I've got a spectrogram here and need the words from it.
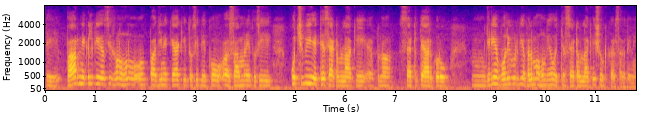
ਅਤੇ ਬਾਹਰ ਨਿਕਲ ਕੇ ਅਸੀਂ ਹੁਣ ਹੁਣ ਉਹ ਭਾਜੀ ਨੇ ਕਿਹਾ ਕਿ ਤੁਸੀਂ ਦੇਖੋ ਸਾਹਮਣੇ ਤੁਸੀਂ ਕੁਛ ਵੀ ਇੱਥੇ ਸੈਟਅਪ ਲਾ ਕੇ ਆਪਣਾ ਸੈੱਟ ਤਿਆਰ ਕਰੋ। ਜਿਹੜੀਆਂ ਬੋਲੀਵੁੱਡ ਦੀਆਂ ਫਿਲਮਾਂ ਹੁੰਦੀਆਂ, ਉਹ ਇੱਥੇ ਸੈਟਅਪ ਲਾ ਕੇ ਸ਼ੂਟ ਕਰ ਸਕਦੇ ਨੇ।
